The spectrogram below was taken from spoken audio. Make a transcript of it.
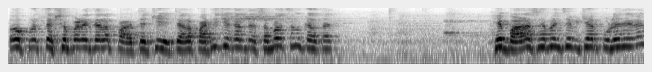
अप्रत्यक्षपणे त्याला पा त्याची त्याला पाठीचे करतात समर्थन करतात हे बाळासाहेबांचे विचार पुढे नेणार?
